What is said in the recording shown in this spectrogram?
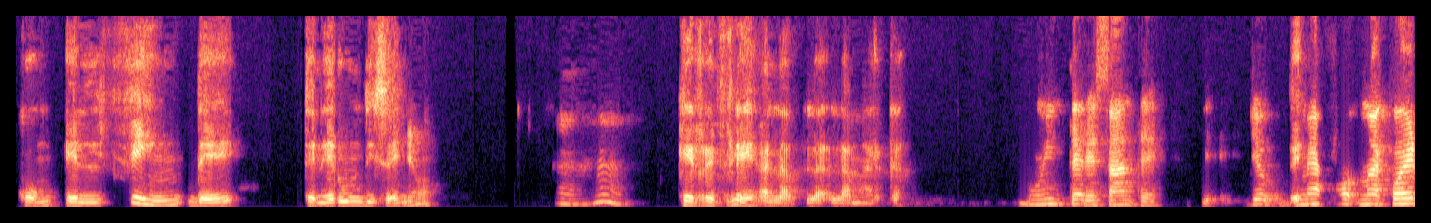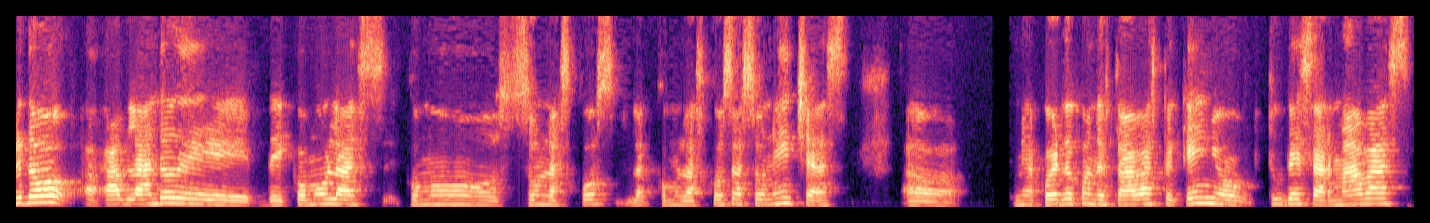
con el fin de tener un diseño que refleja la, marca. Muy interesante. Yo me, acuerdo hablando de, cómo, las, cómo, son las cosas, cómo las cosas son hechas. Ah, me acuerdo cuando estabas pequeño, tú desarmabas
